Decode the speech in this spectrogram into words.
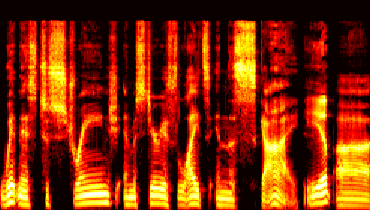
witness to strange and mysterious lights in the sky. yep. Uh,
